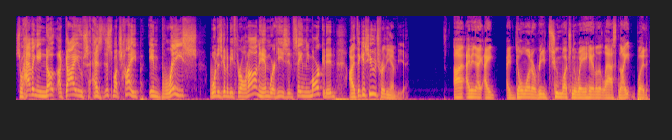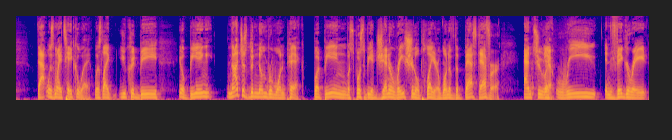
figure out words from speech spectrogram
So having a, a guy who has this much hype embrace what is going to be thrown on him where he's insanely marketed, I think is huge for the NBA. I, I mean, I, I, I don't want to read too much in the way he handled it last night, but that was my takeaway. Was like you could be, you know, being not just the number one pick, but being was supposed to be a generational player, one of the best ever, and to like reinvigorate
